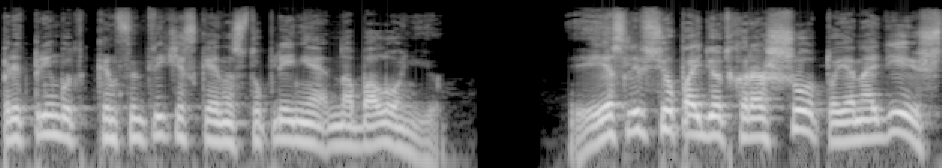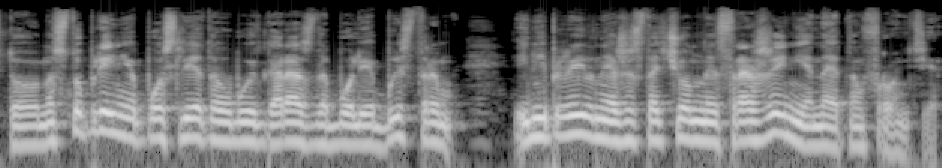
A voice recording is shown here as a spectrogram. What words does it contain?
предпримут концентрическое наступление на Болонью. Если все пойдет хорошо, то я надеюсь, что наступление после этого будет гораздо более быстрым и непрерывные ожесточенные сражения на этом фронте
